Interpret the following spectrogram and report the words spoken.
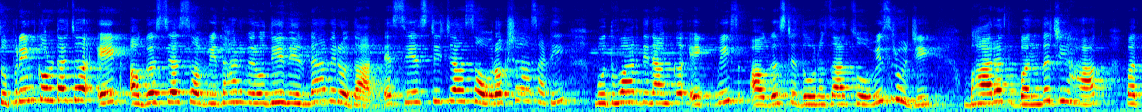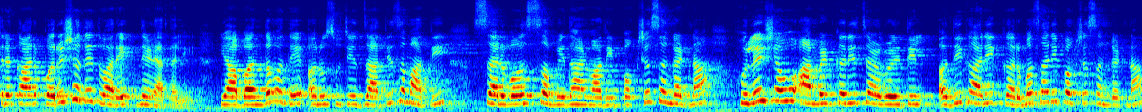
सुप्रीम कोर्टाच्या एक ऑगस्टच्या संविधान विरोधी निर्णयाविरोधात एस सी एस टीच्या संरक्षणासाठी बुधवार दिनांक एकवीस ऑगस्ट दोन हजार चोवीस रोजी भारत बंदची हाक पत्रकार परिषदेद्वारे देण्यात आली. या बंदमध्ये अनुसूचित जाती जमाती सर्व संविधानवादी पक्ष संघटना फुले शाहू आंबेडकरी चळवळीतील अधिकारी कर्मचारी पक्ष संघटना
